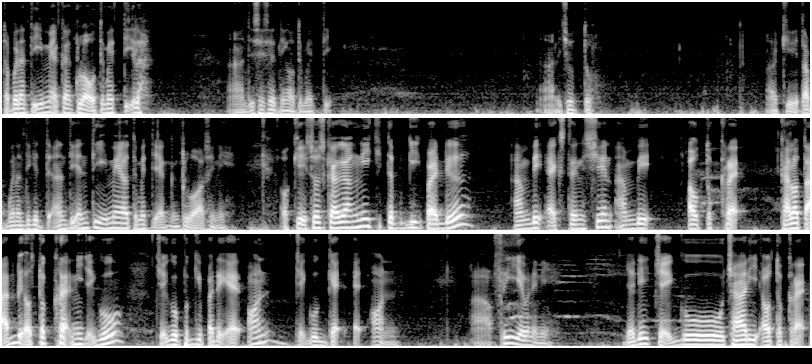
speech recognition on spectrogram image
Tapi nanti email akan keluar automatik lah. Uh, Nanti saya setting automatik uh, Ni contoh. Okey, tak apa nanti kita nanti nanti email automatik akan keluar sini. Okey, so sekarang ni kita pergi kepada ambil extension, ambil autocrat. Kalau tak ada autocrat ni cikgu, cikgu pergi pada add-on, cikgu get add-on. Uh, free ya benda ni. Jadi cikgu cari autocrat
